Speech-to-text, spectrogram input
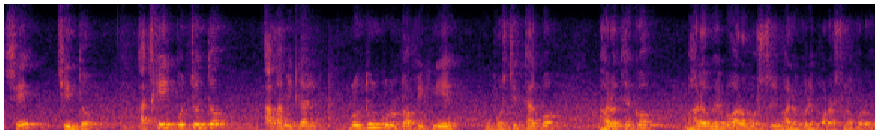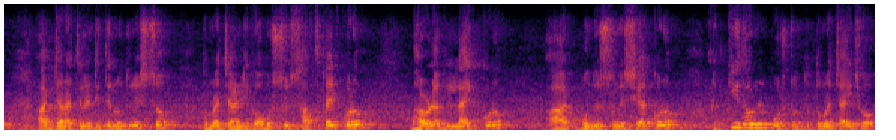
সে চিনত। আজকে এই পর্যন্ত আগামীকাল নতুন কোনো টপিক নিয়ে উপস্থিত থাকব। ভালো থেকো, ভালো ভেবো, আর অবশ্যই ভালো করে পড়াশোনা করো। আর যারা চ্যানেলটিতে নতুন এসছো, তোমরা চ্যানেলটিকে অবশ্যই সাবস্ক্রাইব করো। ভালো লাগলে লাইক করো, আর বন্ধুর সঙ্গে শেয়ার করো। কী ধরনের প্রশ্ন উত্তর তোমরা চাইছো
